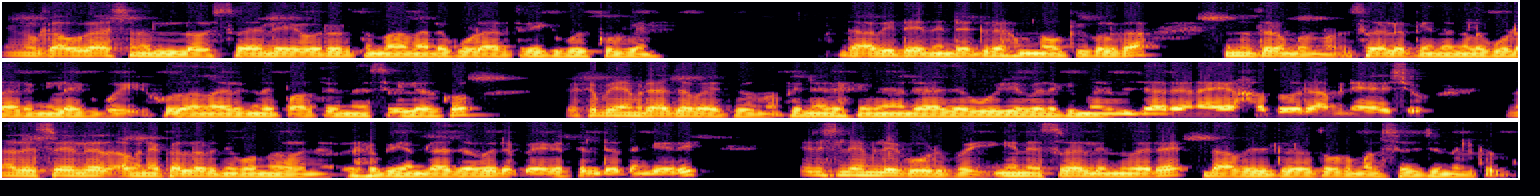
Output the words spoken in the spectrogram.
ഞങ്ങൾക്ക് അവകാശമില്ലല്ലോ. ഇസ്രായേലെ ഓരോരുത്തരും താന്നാന്റെ കൂടാരത്തിലേക്ക് പോയിക്കൊള്ളുവേൻ. ദാവീദെ നിന്റെ ഗ്രഹം നോക്കിക്കൊള്ളുക എന്ന് ഉത്തരം പറഞ്ഞു. ഇസ്രായേലൊക്കെ തങ്ങളുടെ കൂടാരങ്ങളിലേക്ക് പോയി. ഹുദാ നഗരങ്ങളിൽ പാർത്തിരുന്ന ഇസ്രായേലിയർക്കോ രഹബിയാം രാജാവായി തീർന്നു. പിന്നെ രഹബിയാം രാജാവ് ഊഴിയവേലയ്ക്ക് മേൽവിചാരനായ ഹദോരാമിനെ അയച്ചു. എന്നാൽ ഇസ്രായേലിൽ അവനെ കല്ലെറിഞ്ഞു കൊന്നു കളഞ്ഞു രഹബിയാം രാജാവ് വേഗത്തിൽ രഥം കയറി എരുസലേമിലേക്ക് ഓടിപ്പോയി. ഇങ്ങനെ ഇസ്രായേൽ ഇന്നുവരെ ദാവീദ് ഗ്രഹത്തോട് മത്സരിച്ച് നിൽക്കുന്നു.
